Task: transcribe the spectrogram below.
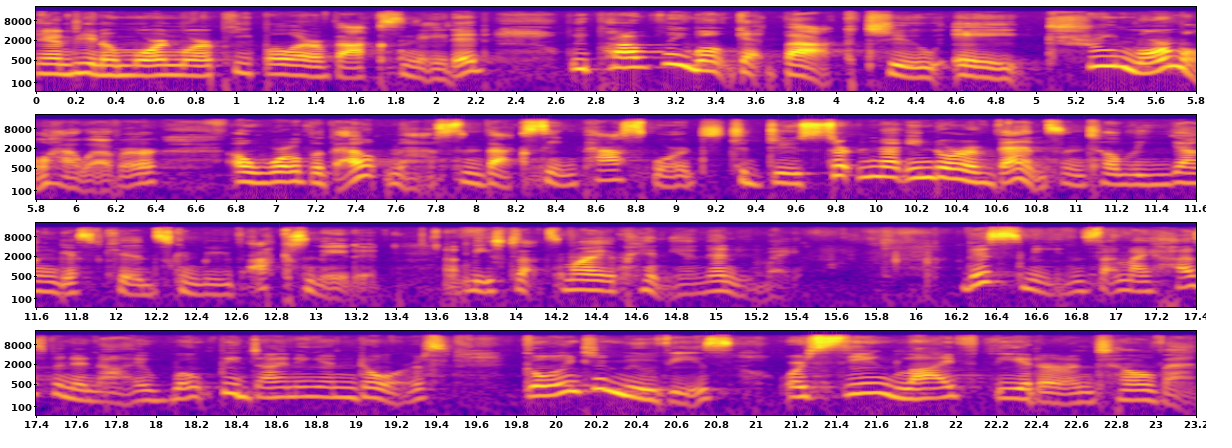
And, you know, more and more people are vaccinated. We probably won't get back to a true normal, however, a world without masks and vaccine passports to do certain indoor events until the youngest kids can be vaccinated. At least that's my opinion, anyway. This means that my husband and I won't be dining indoors, going to movies, or seeing live theater until then.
